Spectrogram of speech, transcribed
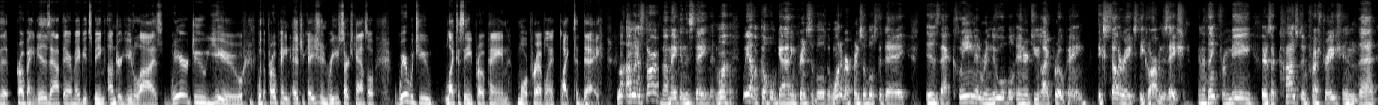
that propane is out there, maybe it's being underutilized. Where do you, with the Propane Education and Research Council, where would you like to see propane more prevalent like today? Well, I'm going to start by making the statement. One, we have a couple guiding principles, but one of our principles today is that clean and renewable energy like propane accelerates decarbonization. And I think for me, there's a constant frustration that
